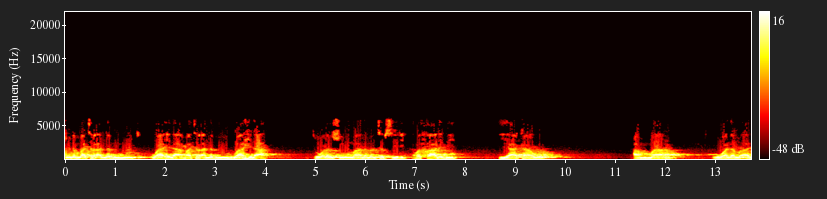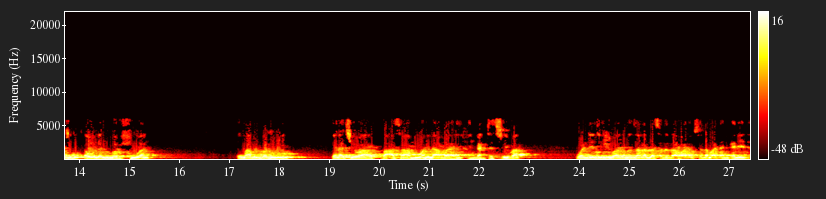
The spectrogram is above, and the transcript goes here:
sunan matar annabi Lut wa'ila matar annabi Nuh wahila to waɗansu malaman tafsiri kamar Salibi ya kawo. Amma walam ajid qawlan marfu'an. Imam al-Baghawi yana cewa ba a samu wani labari ingantacce ba wanda ya je zuwa ga manzon Allah sallallahu alaihi wasallama dangane da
